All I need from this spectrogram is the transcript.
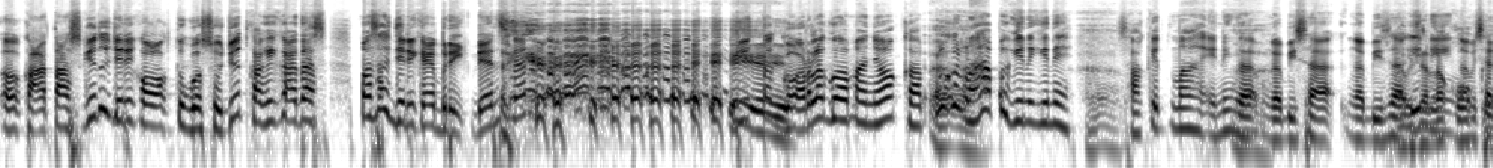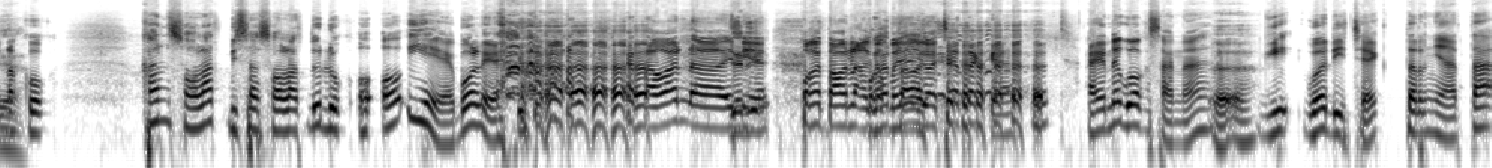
eh, ke atas gitu. Jadi kalau waktu gue sujud kaki ke atas. Masa jadi kayak break dance kan? Iya, ditegor lah gue sama nyokap. Lu kenapa gini gini? Sakit mah ini nggak nggak bisa nggak bisa bisa ini nggak bisa ya? nekuk. Kan sholat bisa sholat duduk. Oh, oh iya ya boleh ya? Ketahuan eh, ini Jadi, ya, pengetahuan agamanya pengetahuan. juga cetek ya. Akhirnya gue ke sana gue dicek ternyata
